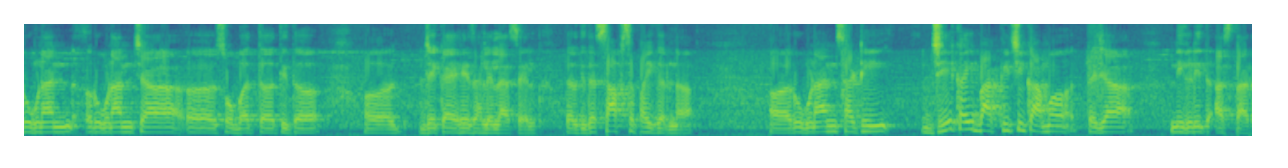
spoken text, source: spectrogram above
रुग्णां रुग्णांच्या सोबत तिथं जे काय हे झालेलं असेल तर तिथं साफसफाई करणं रुग्णांसाठी जे काही बाकीची कामं त्याच्या निगडीत असतात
